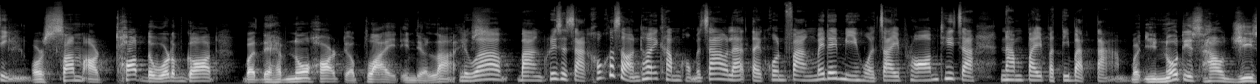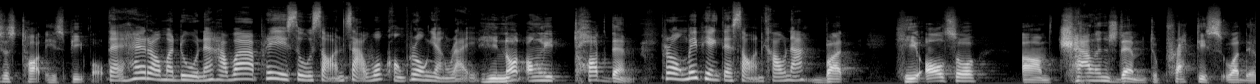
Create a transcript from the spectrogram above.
จริง Or some are taught the Word of God, but they have no heart to apply it in their lives. หรือว่าบางคริสตจักรเขาก็สอนถ้อยคำของพระเจ้าแล้วแต่คนฟังไม่ได้มีหัวใจพร้อมที่จะนำไปปฏิบัติตาม But you notice how Jesus taught his people. แต่ให้เรามาดูนะคะว่าพระเยซูสอนสาวกของพระองค์อย่างไร He not only taught them, พระองค์ไม่เพียงแต่สอนเขานะ but he also um, challenged them to practice what they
